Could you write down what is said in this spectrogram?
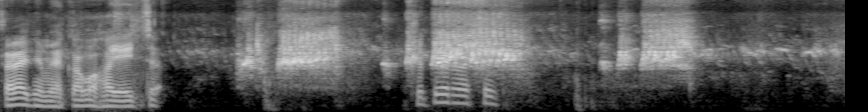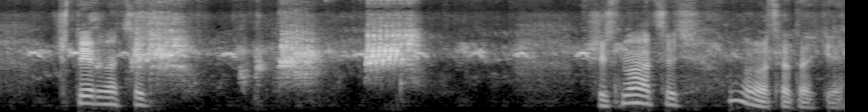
Середньому яка вага яйця? 14. 14. 16. Ну, оце таке.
